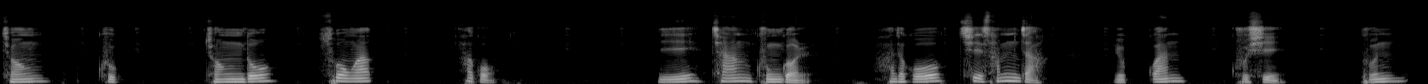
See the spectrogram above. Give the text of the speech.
정국 정도 송악 하고 이 창궁궐 하고 치 삼자 육관 구시 분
